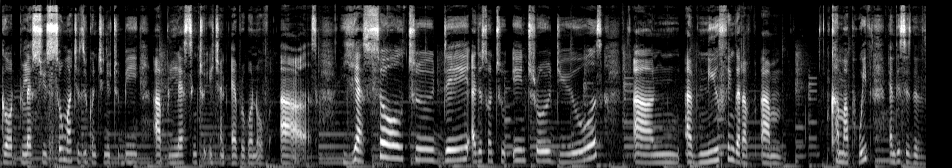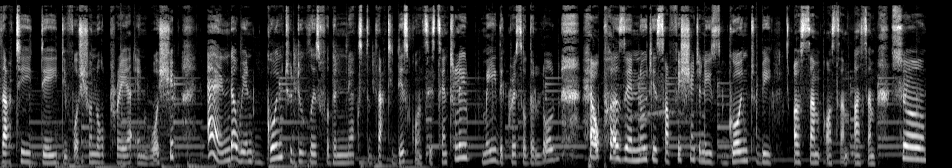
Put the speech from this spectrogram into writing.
God bless you so much as you continue to be a blessing to each and every one of us. Yes, so today I just want to introduce um, a new thing that I've um, come up with, and this is the 30 day devotional prayer and worship. And we're going to do this for the next 30 days consistently. May the grace of the Lord help us and know it is sufficient and it's going to be awesome, awesome, awesome. So,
